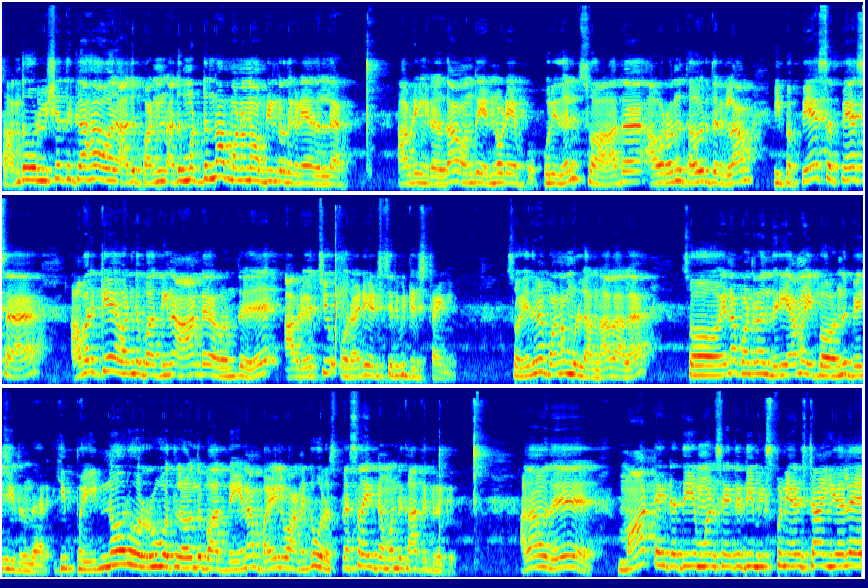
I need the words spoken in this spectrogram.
ஸோ அந்த ஒரு விஷயத்துக்காக அவர் அது பண் அது மட்டும்தான் பண்ணணும் அப்படின்றது கிடையாதுல்ல? அப்படிங்கிறது தான் வந்து என்னுடைய பு- புரிதல். ஸோ அதை அவர் வந்து தவிர்த்திருக்கலாம். இப்போ பேச பேச அவருக்கே வந்து பார்த்தீங்கன்னா ஆண்டை வந்து அப்படி வச்சு ஒரு அடி அடிச்சு ரிப்பீட் அடிச்சிட்டாங்க. ஸோ எதுவுமே பண்ண முடியல அந்த ஆளால். ஸோ என்ன பண்ணுறதுன்னு தெரியாமல் இப்போ வந்து பேசிகிட்டு இருந்தார். இப்போ இன்னொரு ஒரு ரூபத்தில் வந்து பார்த்தீங்கன்னா பைல்வானுக்கு ஒரு ஸ்பெஷல் ஐட்டம் வந்து காத்துட்ருக்கு. அதாவது மாட்டு ஐட்டத்தையும் மண் சேர்த்தத்தையும் மிக்ஸ் பண்ணி அடிச்சிட்டாங்களே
